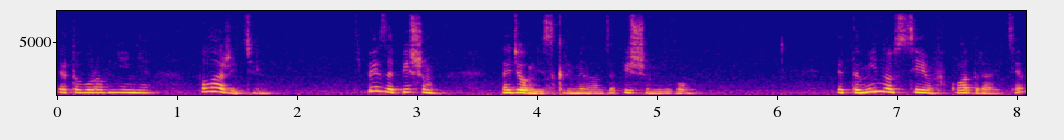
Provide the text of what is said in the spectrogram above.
этого уравнения положительный. Теперь запишем, найдем дискриминант, запишем его. Это минус 7 в квадрате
